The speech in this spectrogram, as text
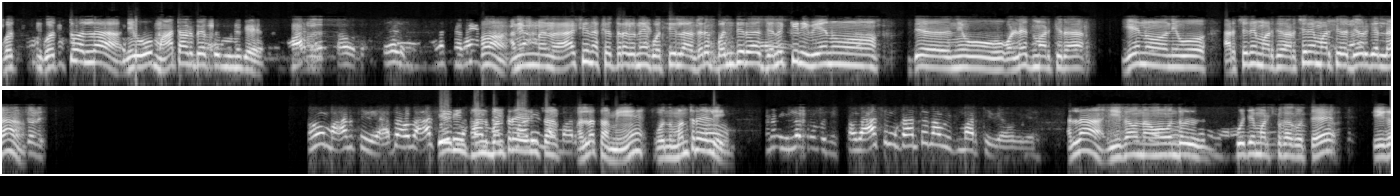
ಗೊತ್- ಗೊತ್ತು ಅಲ್ಲ ನೀವು ಮಾತಾಡ್ಬೇಕು ನಿಮ್ಗೆ. ಹೌದು ಹೇಳಿ. ಹಾ ನಿಮ್ಮ ರಾಶಿ ನಕ್ಷತ್ರನೇ ಗೊತ್ತಿಲ್ಲ ಅಂದ್ರೆ ಬಂದಿರೋ ಜನಕ್ಕೆ ನೀವೇನು ದೇ- ನೀವು ಒಳ್ಳೇದ್ ಮಾಡ್ತೀರಾ? ಏನು ನೀವು ಅರ್ಚನೆ ಮಾಡ್ತೀರಾ? ಅರ್ಚನೆ ಮಾಡ್ತೀರಾ ದೇವ್ರಿಗೆಲ್ಲ? ಹ್ಞೂ ಮಾಡ್ತೀವಿ. ಅದು ಅದು ಆಸೆ ಹೇಳಿ ಒಂದು ಮಂತ್ರ ಹೇಳಿ ಸ್ವಾಮಿ. ಅಲ್ಲ ಸ್ವಾಮಿ ಒಂದು ಮಂತ್ರ ಹೇಳಿ. ಅದು ಆಸೆ ಮುಖಾಂತರ ನಾವು ಇದು ಮಾಡ್ತೀವಿ ಅವ್ರಿಗೆ. ಅಲ್ಲ ಈಗ ನಾವು ಒಂದು ಪೂಜೆ ಮಾಡಿಸ್ಬೇಕಾಗುತ್ತೆ. ಈಗ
